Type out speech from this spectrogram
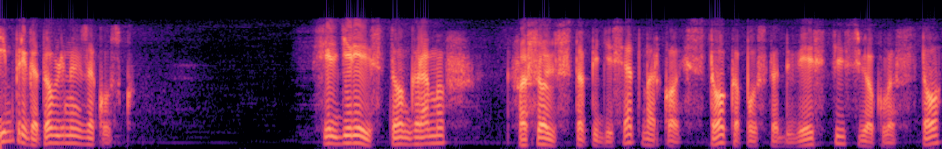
им приготовленную закуску. Сельдерей 100 граммов, фасоль 150, морковь 100, капуста 200, свекла 100,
